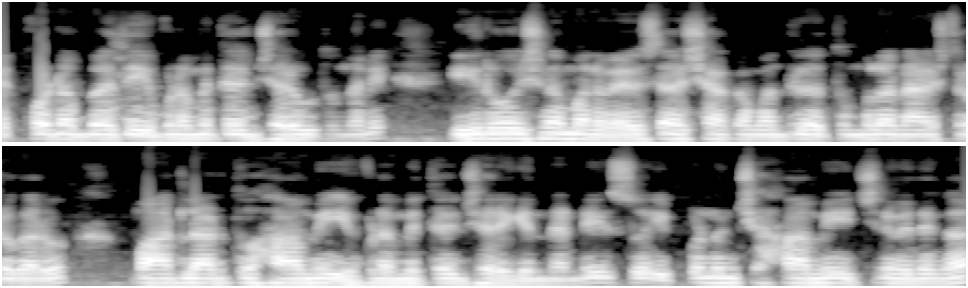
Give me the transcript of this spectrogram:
ఎక్కువ డబ్బులు అయితే ఇవ్వడం అయితే జరుగుతుందని ఈ రోజున మన వ్యవసాయ శాఖ మంత్రిగా తుమ్మల నాగేశ్వర గారు మాట్లాడుతూ హామీ ఇవ్వడం అయితే జరిగిందండి. సో ఇప్పటి నుంచి హామీ ఇచ్చిన విధంగా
